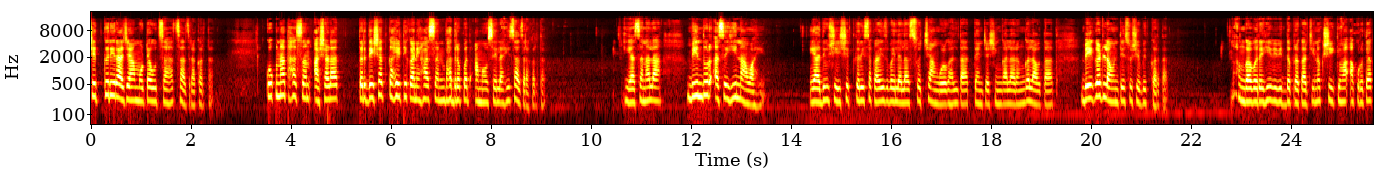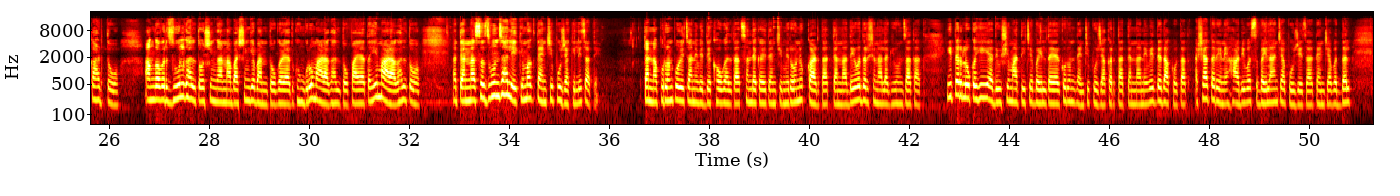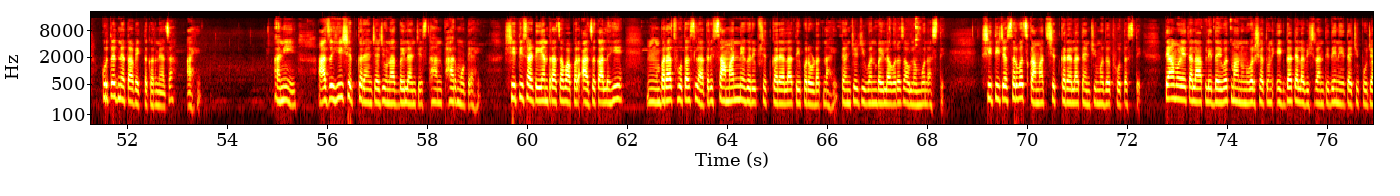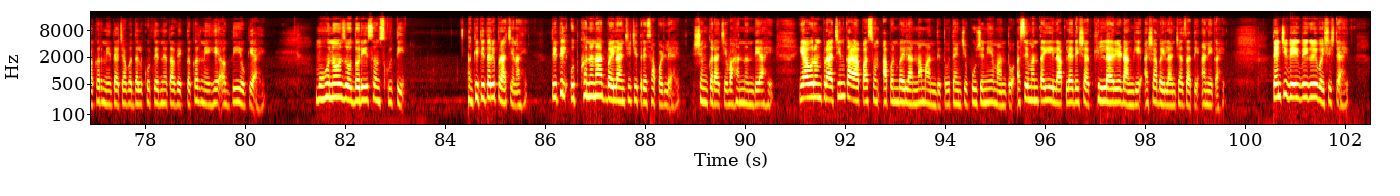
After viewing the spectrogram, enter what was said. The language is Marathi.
शेतकरी राजा मोठ्या उत्साहात साजरा करतात. कोकणात हा सण आषाढात तर देशात काही ठिकाणी हा सण भाद्रपद अमावस्येलाही साजरा करतात. या सणाला बिंदूर असेही नाव आहे. या दिवशी शेतकरी सकाळीच बैलाला स्वच्छ आंघोळ घालतात त्यांच्या शिंगाला रंग लावतात बेगड लावून ते सुशोभित करतात. अंगावरही विविध प्रकारची नक्षी किंवा आकृत्या काढतो अंगावर झूल घालतो शिंगांना बाशिंगे बांधतो गळ्यात घुंगरू माळा घालतो पायातही माळा घालतो. त्यांना सजवून झाले की मग त्यांची पूजा केली जाते. त्यांना पुरणपोळीचा नैवेद्य खाऊ घालतात संध्याकाळी त्यांची मिरवणूक काढतात त्यांना देवदर्शनाला घेऊन जातात. इतर लोकही या दिवशी मातीचे बैल तयार करून त्यांची पूजा करतात त्यांना नैवेद्य दाखवतात. अशा तऱ्हेने हा दिवस बैलांच्या पूजेचा त्यांच्याबद्दल कृतज्ञता व्यक्त करण्याचा आहे. आणि आजही शेतकऱ्यांच्या जीवनात बैलांचे स्थान फार मोठे आहे. शेतीसाठी यंत्राचा वापर आजकालही बराच होत असला तरी सामान्य गरीब शेतकऱ्याला ते परवडत नाही. त्यांचे जीवन बैलावरच अवलंबून असते. शेतीच्या सर्वच कामात शेतकऱ्याला त्यांची मदत होत असते. त्यामुळे त्याला आपले दैवत मानून वर्षातून एकदा त्याला विश्रांती देणे त्याची पूजा करणे त्याच्याबद्दल कृतज्ञता व्यक्त करणे हे अगदी योग्य आहे. मोहनोजोदरी संस्कृती कितीतरी प्राचीन आहे. तेथील उत्खननात बैलांची चित्रे सापडली आहेत. शंकराचे वाहन नंदी आहे. यावरून प्राचीन काळापासून आपण बैलांना मान देतो त्यांचे पूजनीय मानतो असे म्हणता येईल आपल्या देशात खिल्लारी डांगे अशा बैलांच्या जाती अनेक आहेत. त्यांची वेगवेगळी वैशिष्ट्ये आहेत.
